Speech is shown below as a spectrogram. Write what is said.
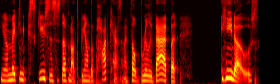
You know making excuses and stuff not to be on the podcast and i felt really bad but he knows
